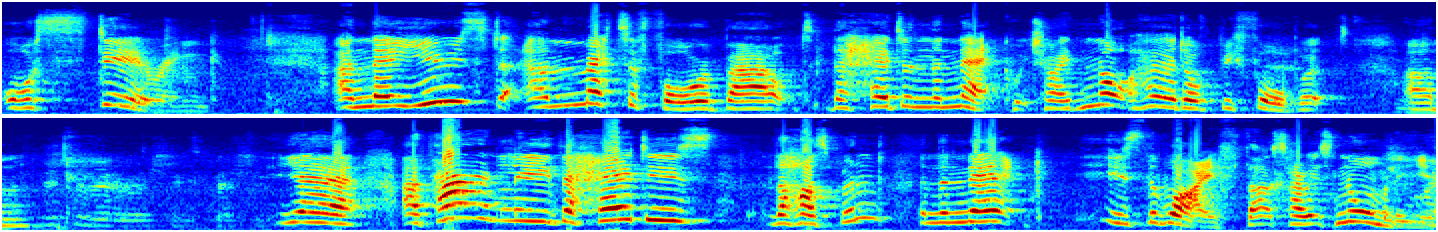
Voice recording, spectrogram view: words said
or steering. And they used a metaphor about the head and the neck, which I'd not heard of before, but um, yeah, apparently the head is the husband and the neck is the wife. That's how it's normally used.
